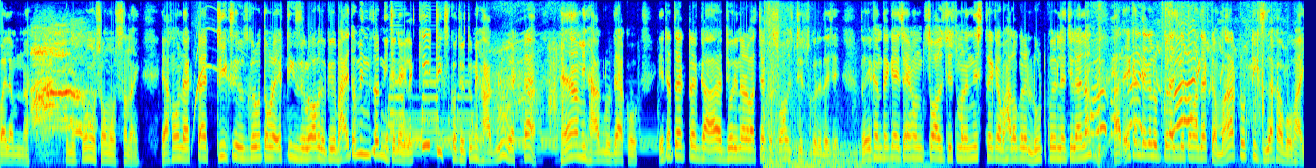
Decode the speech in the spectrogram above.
পাইলাম না। কিন্তু কোনো সমস্যা নাই। এখন একটা ট্রিক্স ইউজ করব, তোমরা এই ট্রিক্সগুলো পাবে। তো। কিন্তু ভাই, তুমি তো নিচে নিয়ে গেলে, কি ট্রিক্স করছ? তুমি হাগলু একটা? হ্যাঁ আমি হাগলু, দেখো। এটা তো একটা জরিনার বাচ্চা একটা সহজ টিপস করে দিয়েছে। তো এখান থেকে এসে এখন সহজ টিপস মানে নিচ থেকে ভালো করে লুট করে নিয়ে চলে এলাম। আর এখান থেকে লুট করে আজকে তোমাদের একটা মারাত্মক টিক্স দেখাবো, ভাই।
